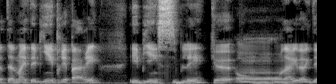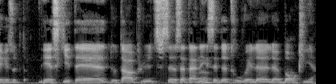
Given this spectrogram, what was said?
a tellement été bien préparée et bien ciblée que on, on arrive avec des résultats. Et ce qui était d'autant plus difficile cette année c'est de trouver le, le bon client.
